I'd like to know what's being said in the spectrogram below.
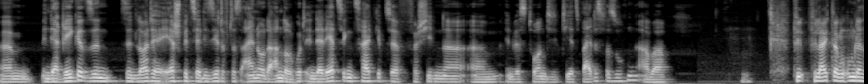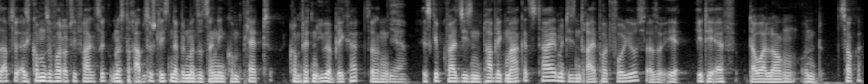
ähm, in der Regel sind, sind Leute ja eher spezialisiert auf das eine oder andere. Gut, in der jetzigen Zeit gibt es ja verschiedene ähm, Investoren, die, die jetzt beides versuchen, aber Vielleicht, um das abzuschließen, also ich komme sofort auf die Frage zurück, um das noch abzuschließen, damit man sozusagen den komplett, kompletten Überblick hat. Yeah. Es gibt quasi diesen Public Markets Teil mit diesen drei Portfolios, also ETF, Dauerlong und Zocker.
